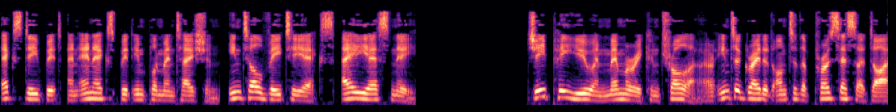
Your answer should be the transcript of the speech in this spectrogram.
XD-bit and NX-bit implementation, Intel VTX, AES-NI. GPU and memory controller are integrated onto the processor die.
